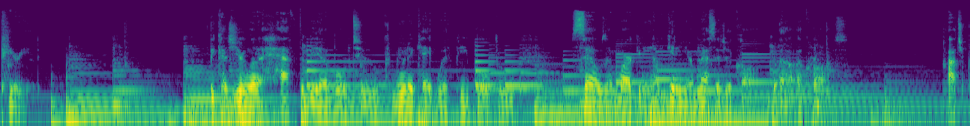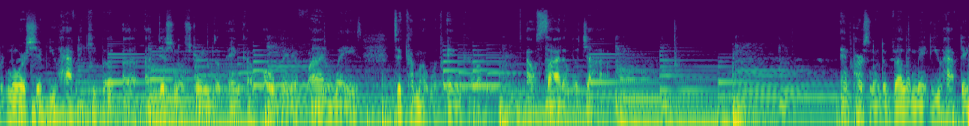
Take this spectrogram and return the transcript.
Period. Because you're going to have to be able to communicate with people through sales and marketing of getting your message uh, across entrepreneurship, you have to keep a, a additional streams of income open and find ways to come up with income outside of a job. And personal development, you have to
